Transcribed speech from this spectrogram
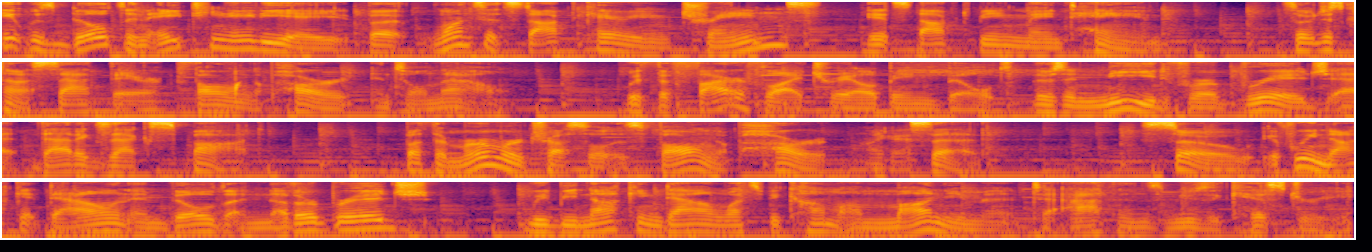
It was built in 1888, but once it stopped carrying trains, it stopped being maintained. So it just kind of sat there, falling apart until now. With the Firefly Trail being built, there's a need for a bridge at that exact spot. But the Murmur Trestle is falling apart, like I said. So, if we knock it down and build another bridge, we'd be knocking down what's become a monument to Athens music history.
